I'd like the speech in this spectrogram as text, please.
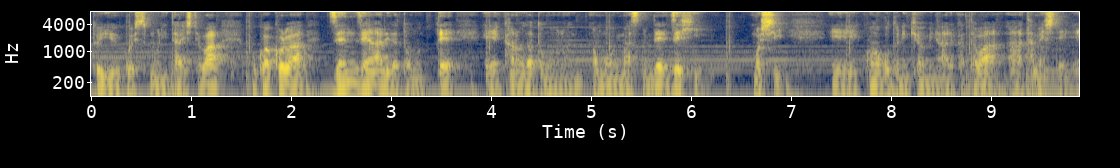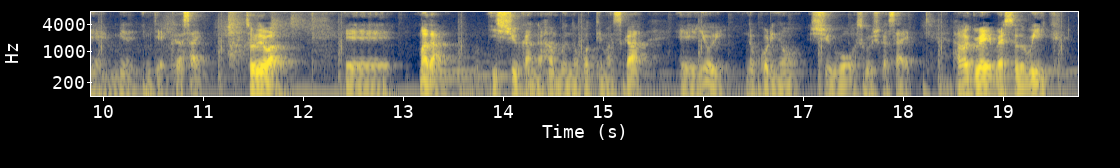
というご質問に対しては僕はこれは全然ありだと思って、えー、可能だと思いますのでぜひもしえー、このことに興味のある方は試して、えー、みてください。それでは、えー、まだ1週間が半分残っていますが、えー、良い残りの週をお過ごしください。Have a great rest of the week!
